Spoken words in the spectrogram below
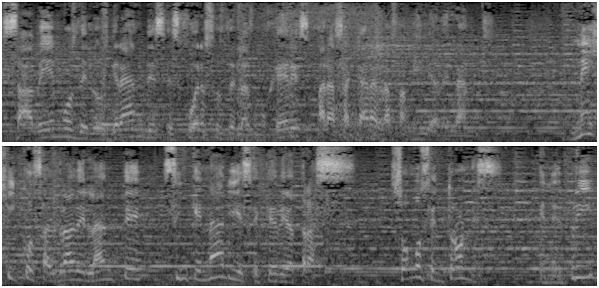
sabemos de los grandes esfuerzos de las mujeres para sacar a la familia adelante. México saldrá adelante sin que nadie se quede atrás. Somos centrones. En el PRI,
